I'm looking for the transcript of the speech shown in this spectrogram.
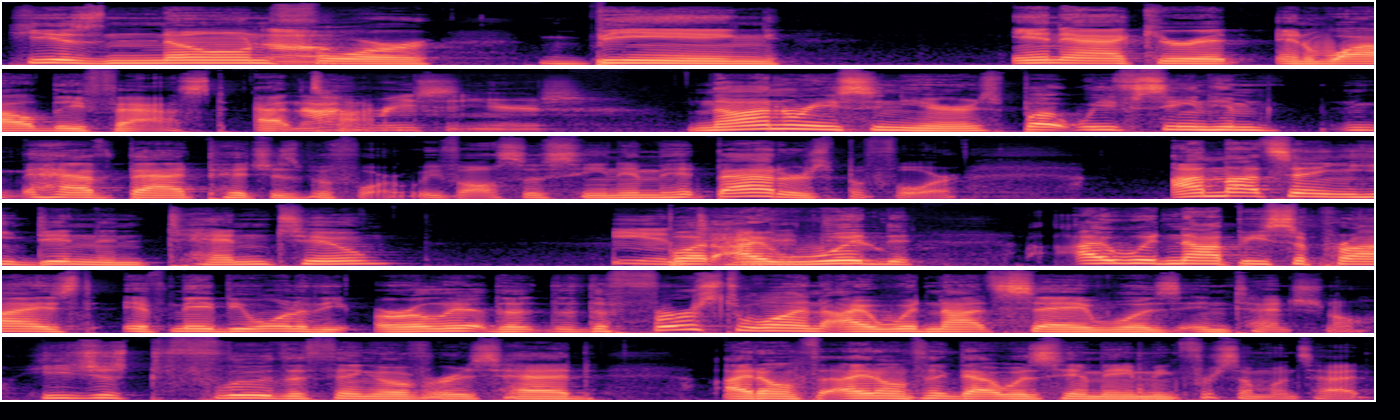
he is known Oh. for being inaccurate and wildly fast at not times. recent years. Non recent years, but we've seen him have bad pitches before. We've also seen him hit batters before. I'm not saying he didn't intend to, He but I would to. I would not be surprised if maybe one of the earlier the, the the first one I would not say was intentional. He just flew the thing over his head. I don't th- I don't think that was him aiming for someone's head.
